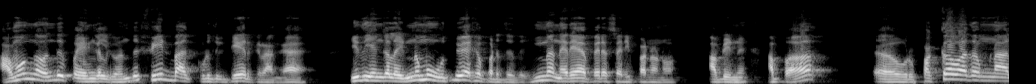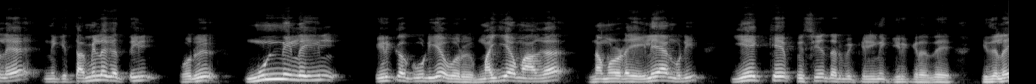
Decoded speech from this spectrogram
அவங்க வந்து இப்போ எங்களுக்கு வந்து ஃபீட்பேக் கொடுத்துக்கிட்டே இருக்கிறாங்க. இது எங்களை இன்னமும் உத்வேகப்படுத்துது. இன்னும் நிறையா பேரை சரி பண்ணணும் அப்படின்னு. அப்போ ஒரு பக்கவாதம்னாலே இன்னைக்கு தமிழகத்தில் ஒரு முன்னிலையில் இருக்கக்கூடிய ஒரு மையமாக நம்மளுடைய இளையாங்குடி ஏகே பிசியோதெரபி கிளினிக் இருக்கிறது. இதில்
